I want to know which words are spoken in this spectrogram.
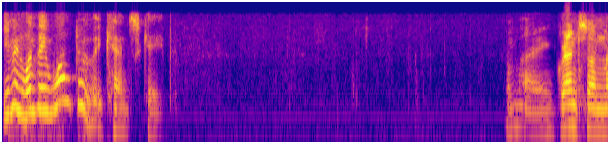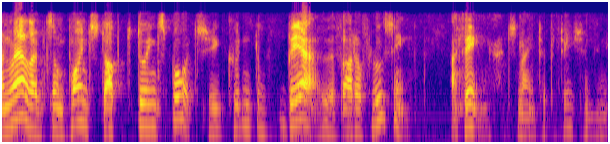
Even when they want to, they can't escape. My grandson Manuel at some point stopped doing sports. He couldn't bear the thought of losing. I think that's my interpretation. Anyway.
